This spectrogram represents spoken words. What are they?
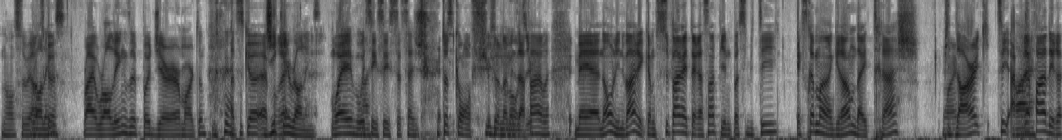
Non, c'est en tout cas. Rawlings. Right, Rawlings, pas J.R. Martin. En tout cas, euh, J.K. pour- Rowling. Ouais, oui, Ouais. c'est c'est c'est ça, tout confus dans mes Dieu. affaires là. Mais euh, non, l'univers est comme super intéressant puis il y a une possibilité extrêmement grande d'être trash puis Ouais. dark. Tu sais, après Ouais. faire des re-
